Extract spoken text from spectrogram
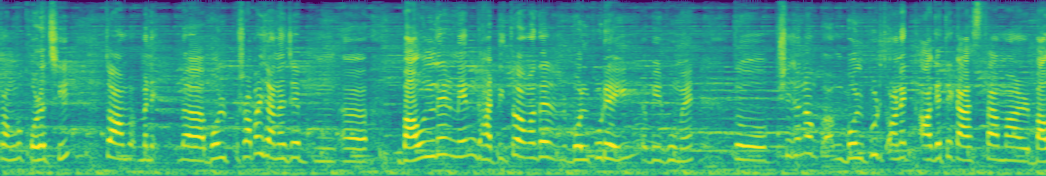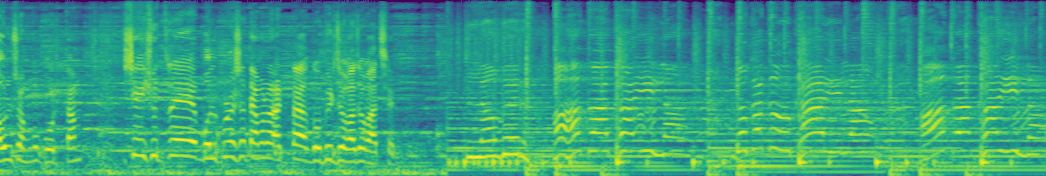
সঙ্গ করেছি। তো মানে বোল সবাই জানে যে বাউলদের মেন ঘাঁটি তো আমাদের বোলপুরেই বীরভূমে। তো সেজন্য বোলপুর অনেক আগে থেকে আসতাম আর বাউল সঙ্গ করতাম। সেই সূত্রে বোলপুরের সাথে আমার একটা গভীর যোগাযোগ আছে। লাভের আগা খাইলাম ডগা গো খাইলাম আগা খাইলাম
